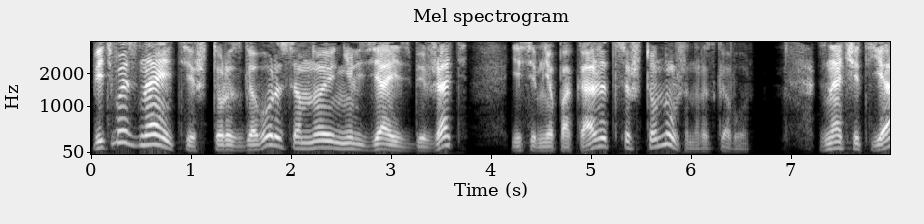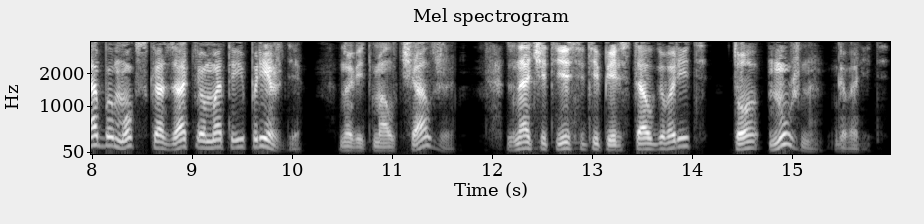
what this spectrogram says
Ведь вы знаете, что разговоры со мной нельзя избежать, если мне покажется, что нужен разговор. Значит, я бы мог сказать вам это и прежде, но ведь молчал же. Значит, если теперь стал говорить, то нужно говорить.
